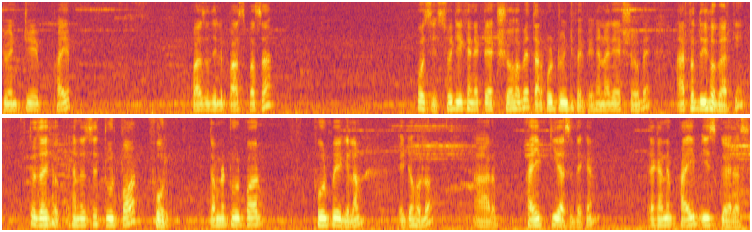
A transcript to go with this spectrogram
টোয়েন্টি ফাইভ পাঁচটা দিলে পাঁচ পাঁচা পঁচিশ। সরি এখানে একটা একশো হবে, তারপর টোয়েন্টি ফাইভ এখানে আগে একশো হবে, আর একটা দুই হবে আর কি। তো যাই হোক, এখানে হচ্ছে টুর পাওয়ার ফোর তো আমরা টুর পাওয়ার ফোর পেয়ে গেলাম। এটা হলো। আর ফাইভ কি আছে দেখেন? এখানে ফাইভ স্কোয়ার আছে।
